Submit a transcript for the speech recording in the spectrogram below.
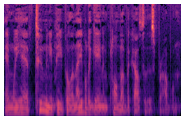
and we have too many people unable to gain employment because of this problem.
